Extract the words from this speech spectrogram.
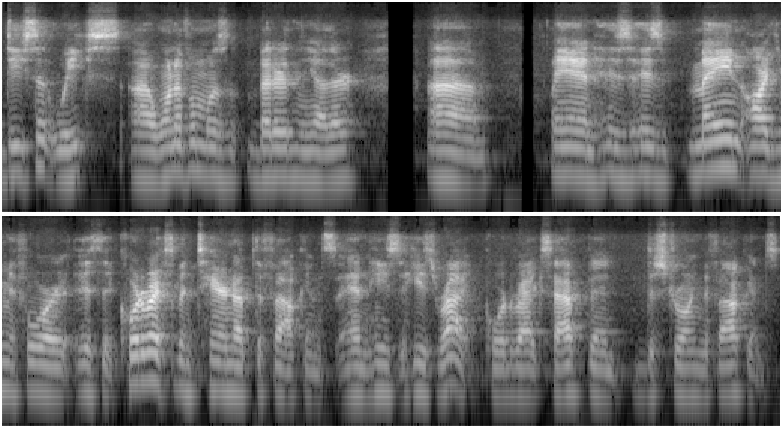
decent weeks. Uh, one of them was better than the other. Um, and his his main argument for it is that quarterbacks have been tearing up the Falcons, and he's he's right. Quarterbacks have been destroying the Falcons.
